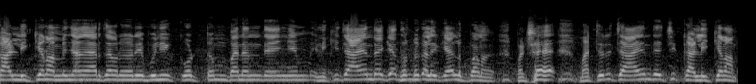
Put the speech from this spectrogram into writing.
കളിക്കണം. ഞാൻ നേരത്തെ പറഞ്ഞ പോലെ കൊട്ടും പനം തേങ്ങയും. എനിക്ക് ചായം തേക്കാത്തതുകൊണ്ട് കളിക്കാൻ എളുപ്പമാണ്. പക്ഷേ മറ്റൊരു ചായം തേച്ച് കളിക്കണം.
